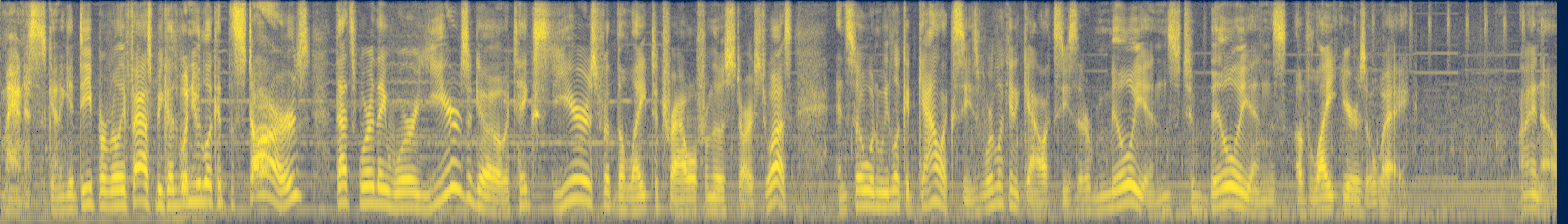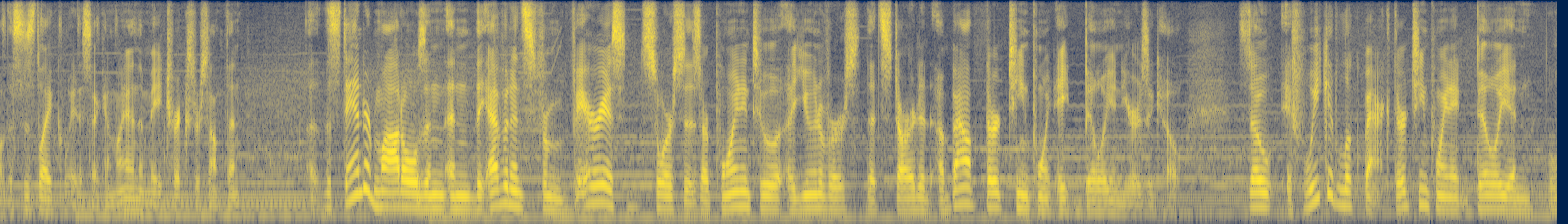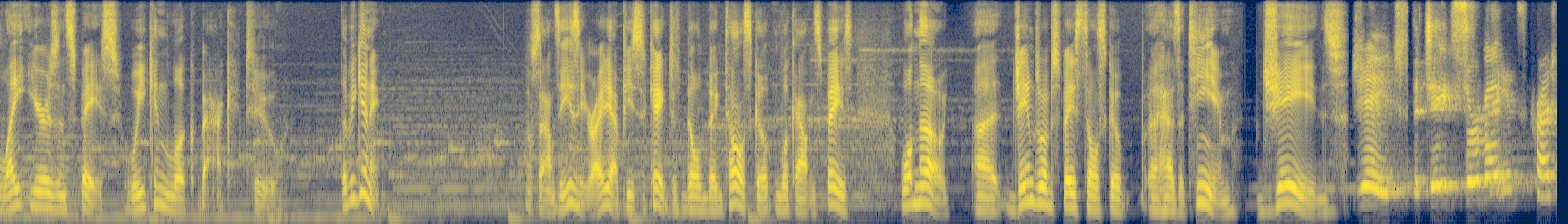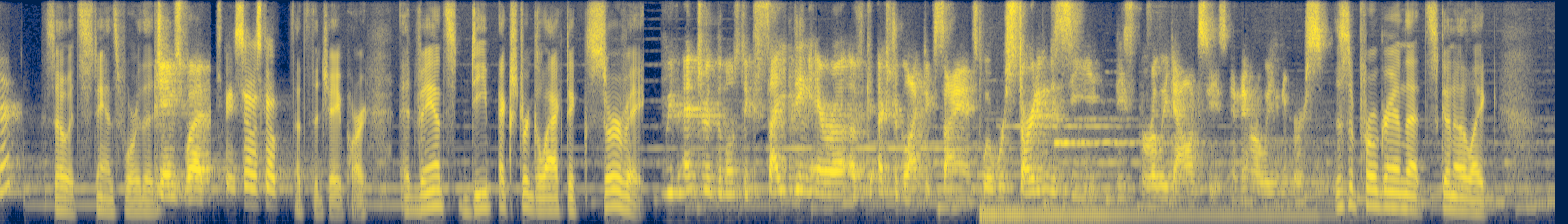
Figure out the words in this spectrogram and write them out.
Man, this is going to get deeper really fast because when you look at the stars, that's where they were years ago. It takes years for the light to travel from those stars to us. And so when we look at galaxies, we're looking at galaxies that are millions to billions of light years away. I know, this is like, wait a second, am I in the Matrix or something? Uh, the standard models and, and the evidence from various sources are pointing to a, universe that started about 13.8 billion years ago. So, if we could look back 13.8 billion light years in space, we can look back to the beginning. Well, sounds easy, right? Yeah, piece of cake. Just build a big telescope and look out in space. Well, no. Uh, James Webb Space Telescope uh, has a team, JADES. JADES. The JADES Survey? JADES project? So it stands for the James Webb Space Telescope. That's the J part. Advanced Deep Extragalactic Survey. We've entered the most exciting era of extragalactic science where we're starting to see these early galaxies in the early universe. This is a program that's going to like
